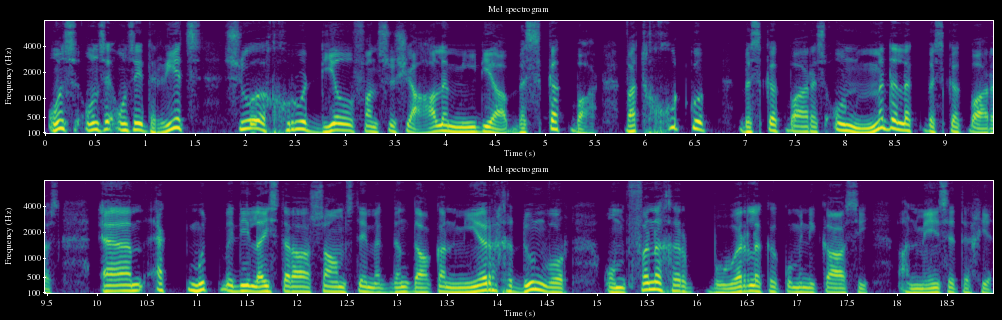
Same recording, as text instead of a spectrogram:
Ons ons ons het reeds so 'n groot deel van sosiale media beskikbaar wat goedkoop beskikbaar is, onmiddellik beskikbaar is. Ehm um, ek moet met die luisteraar saamstem. Ek dink daar kan meer gedoen word om vinniger behoorlike kommunikasie aan mense te gee.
